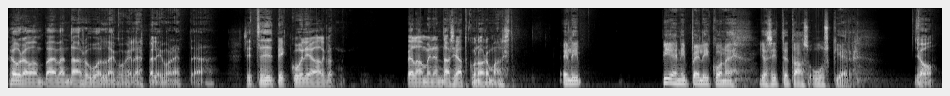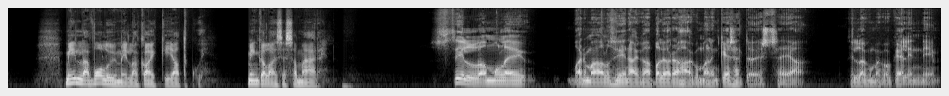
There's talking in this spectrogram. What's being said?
seuraavan päivän taas uudelleen kokeilemaan pelikonetta ja sitten se sitten pikkuhiljaa alkoi pelaaminen taas jatkuu normaalisti. Eli pieni pelikone ja sitten taas uusi kierre. Joo. Millä volyymilla kaikki jatkui? Minkälaisessa määrin? Silloin mulla ei varmaan ollut siinä aikaa paljon rahaa, kun mä olin kesätöissä ja silloin kun mä kokeilin, niin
